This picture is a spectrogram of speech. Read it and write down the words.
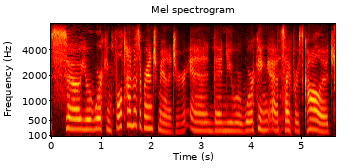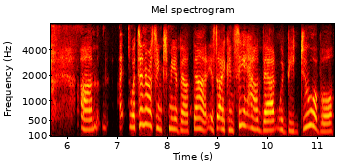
so you were working full time as a branch manager, and then you were working at Cypress College. Um, what's interesting to me about that is I can see how that would be doable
